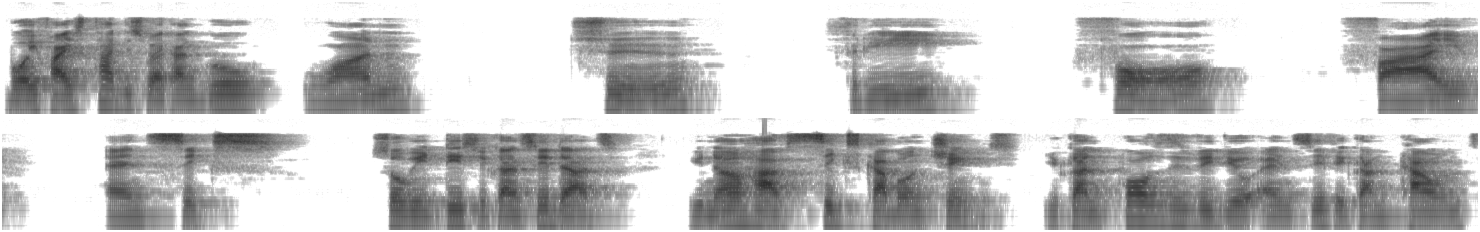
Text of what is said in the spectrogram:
But if I start this way, I can go 1, 2, 3, 4, 5, and 6. So with this, you can see that you now have six carbon chains. You can pause this video and see if you can count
